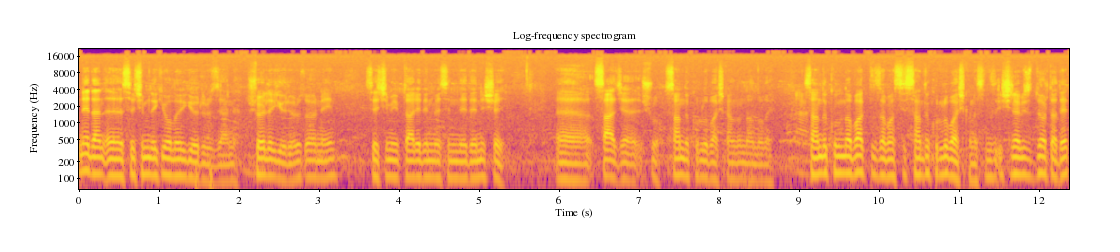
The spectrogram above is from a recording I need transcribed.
Neden? E, seçimdeki olayı görüyoruz yani. Şöyle görüyoruz. Örneğin seçimi iptal edilmesinin nedeni şey. e, sadece şu sandık kurulu başkanlığından dolayı. Sandık kuruluna baktığı zaman siz sandık kurulu başkanısınız. İçine biz 4 adet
